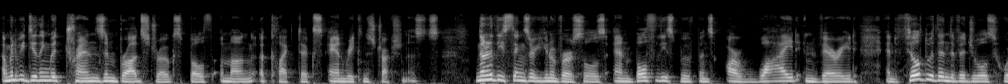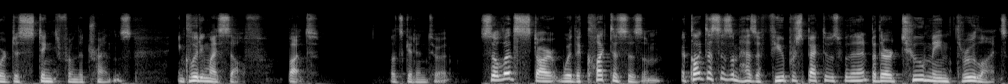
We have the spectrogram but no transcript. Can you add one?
I'm going to be dealing with trends and broad strokes, both among eclectics and reconstructionists. None of these things are universals, and both of these movements are wide and varied and filled with individuals who are distinct from the trends, including myself. But let's get into it. So let's start with eclecticism. Eclecticism has a few perspectives within it, but there are two main through lines.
